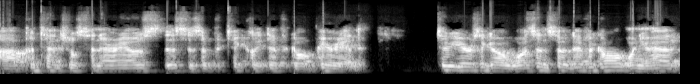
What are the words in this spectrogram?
uh, potential scenarios. This is a particularly difficult period. Two years ago wasn't so difficult when you had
